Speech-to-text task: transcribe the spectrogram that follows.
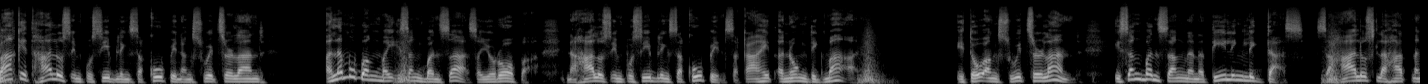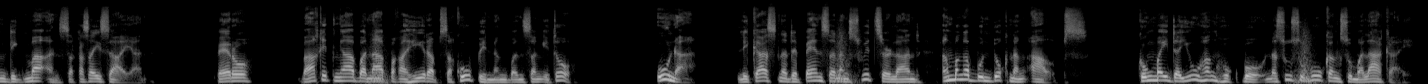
Bakit halos imposibleng sakupin ang Switzerland? Alam mo bang may isang bansa sa Europa na halos imposibleng sakupin sa kahit anong digmaan? Ito ang Switzerland, isang bansang nanatiling ligtas sa halos lahat ng digmaan sa kasaysayan. Pero bakit nga ba napakahirap sakupin ng bansang ito? Una, likas na depensa ng Switzerland ang mga bundok ng Alps. Kung may dayuhang hukbo na susubukang sumalakay,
